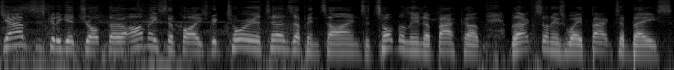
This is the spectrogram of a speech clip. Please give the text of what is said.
Jabs is going to get dropped though. Ame survives. Victoria turns up in time to top the Luna back up. Black's on his way back to base.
